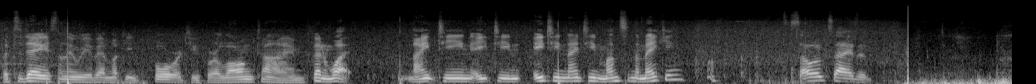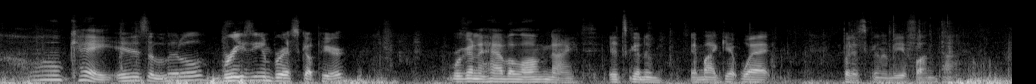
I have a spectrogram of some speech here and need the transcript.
But today is something we've been looking forward to for a long time. It's been what? 19, 18, 18, 19 months in the making? so excited. Okay, it is a little breezy and brisk up here. We're gonna have a long night. It's gonna, it might get wet, but it's gonna be a fun time.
